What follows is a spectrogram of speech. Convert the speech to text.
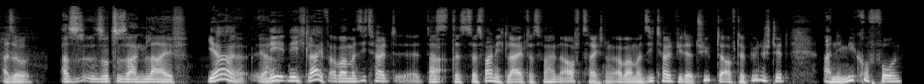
Also also sozusagen live. ja, Äh, ja. nee, nicht live, aber man sieht halt, äh, das, Ah. das, das war nicht live, das war halt eine Aufzeichnung, aber man sieht halt, wie der Typ da auf der Bühne steht, an dem Mikrofon,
